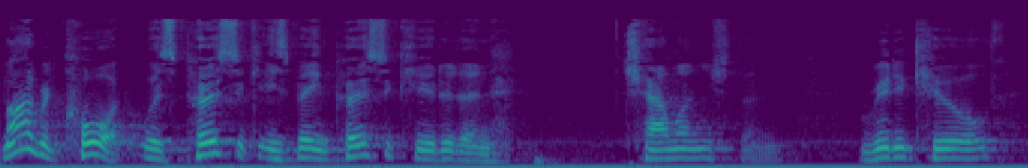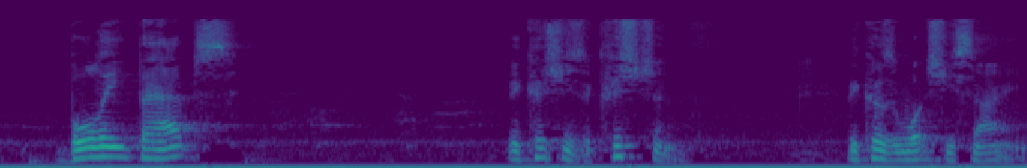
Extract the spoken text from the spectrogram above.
Margaret Court was persec- is being persecuted and challenged and ridiculed, bullied perhaps, because she's a Christian, because of what she's saying.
